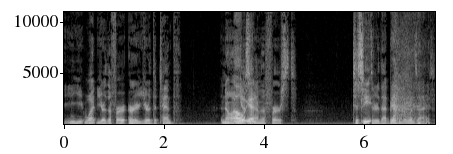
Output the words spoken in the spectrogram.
y- what you're the first or you're the tenth? No, I'm Oh, guessing yeah. I'm the first to see Ye- through that Babe in the Woods act.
